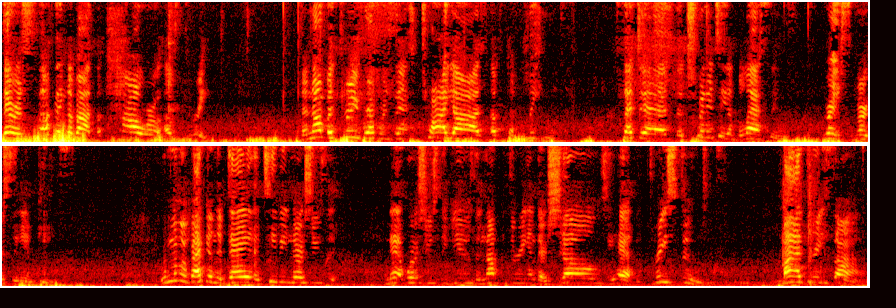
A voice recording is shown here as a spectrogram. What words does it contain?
there is something about the power of three. The number three represents triads of completeness, such as the trinity of blessings, grace, mercy, and peace. Remember back in the day, the TV nurse used to, networks used to use the number three in their shows. You had the Three Stooges, My Three Sons,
